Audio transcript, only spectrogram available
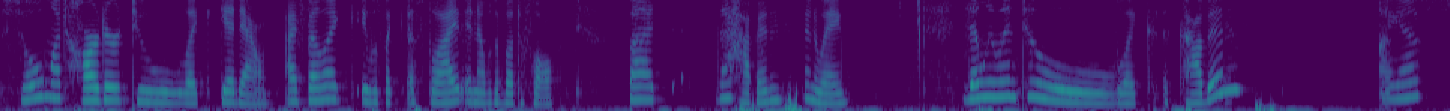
so much harder to like get down. I felt like it was like a slide and I was about to fall. But that happened anyway. Then we went to like a cabin, I guess.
